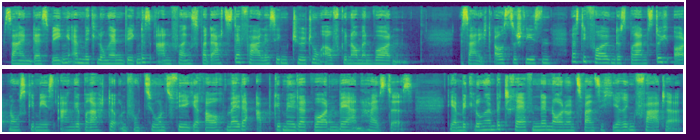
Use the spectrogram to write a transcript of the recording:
Seien deswegen Ermittlungen wegen des Anfangsverdachts der fahrlässigen Tötung aufgenommen worden. Es sei nicht auszuschließen, dass die Folgen des Brands durch ordnungsgemäß angebrachte und funktionsfähige Rauchmelder abgemildert worden wären, heißt es. Die Ermittlungen betreffen den 29-jährigen Vater,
